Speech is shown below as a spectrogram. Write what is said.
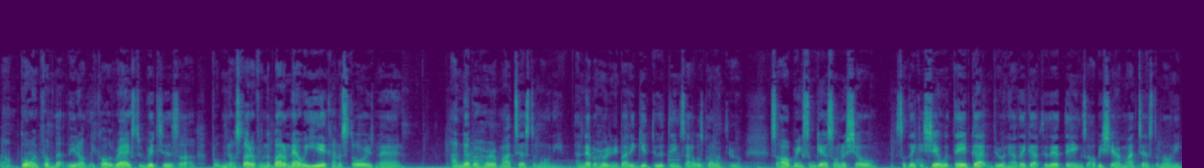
um, going from the, you know, they call it rags to riches, uh, you know, started from the bottom, now we here kind of stories, man. I never heard my testimony. I never heard anybody get through the things I was going through. So I'll bring some guests on the show so they can share what they've gotten through and how they got through their things. I'll be sharing my testimony,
